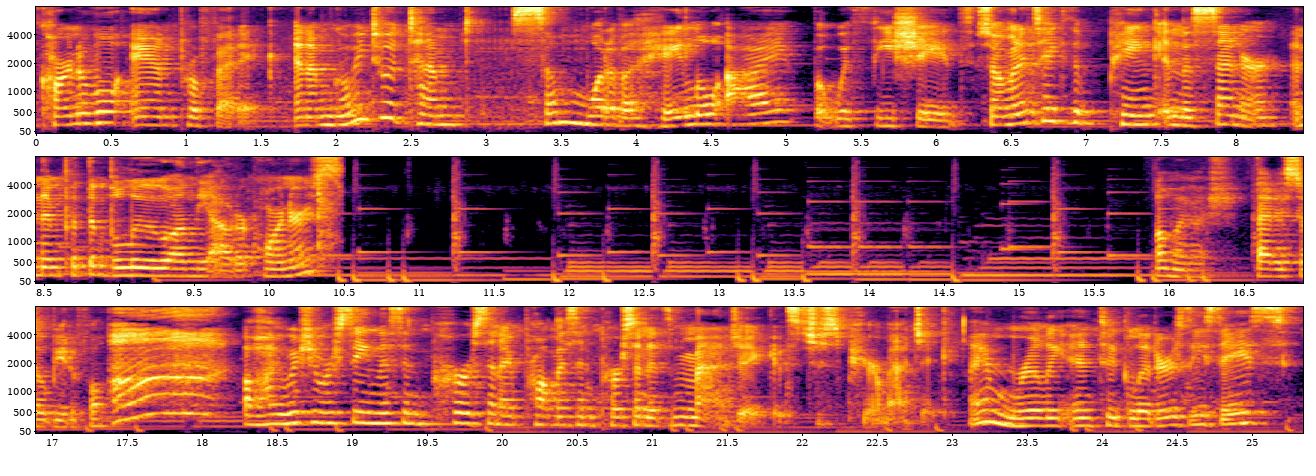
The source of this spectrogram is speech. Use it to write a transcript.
Carnival and Prophetic. And I'm going to attempt somewhat of a halo eye, but with these shades. So I'm gonna take the pink in the center and then put the blue on the outer corners. Oh my gosh, that is so beautiful. oh, I wish you were seeing this in person. I promise in person it's magic. It's just pure magic. I am really into glitters these days,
